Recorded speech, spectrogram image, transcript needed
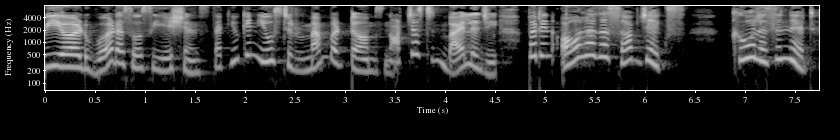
weird word associations that you can use to remember terms not just in biology but in all other subjects. Cool, isn't it?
